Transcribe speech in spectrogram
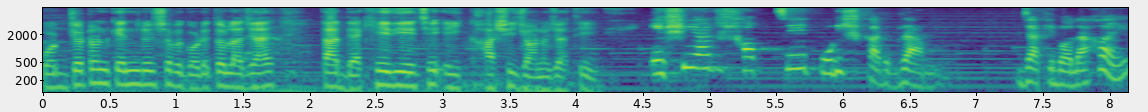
পর্যটন কেন্দ্র হিসেবে গড়ে তোলা যায় তা দেখিয়ে দিয়েছে এই খাসি জনজাতি। এশিয়ার সবচেয়ে পরিষ্কার গ্রাম যাকে বলা হয়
